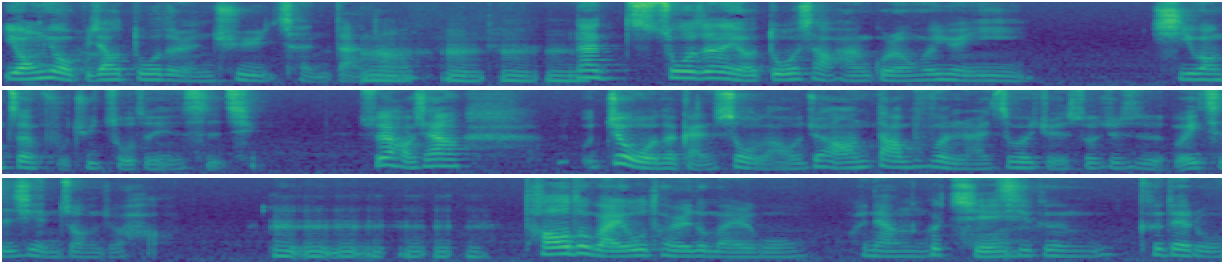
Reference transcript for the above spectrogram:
拥有比较多的人去承担啊。嗯嗯嗯。那说真的，有多少韩国人会愿意希望政府去做这件事情？所以好像就我的感受啦，我觉得好像大部分人还是会觉得说，就是维持现状就好。嗯嗯嗯嗯嗯嗯嗯。掏都买过，推都买过，可能지금그대로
